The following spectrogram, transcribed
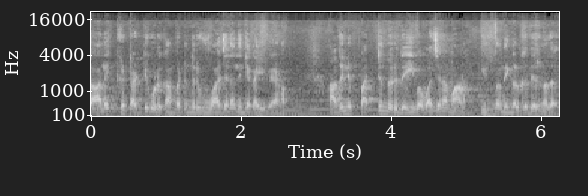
തലയ്ക്ക് തട്ടി കൊടുക്കാൻ പറ്റുന്നൊരു വചനം നിന്റെ കൈ വേണം. അതിന് പറ്റുന്നൊരു ദൈവവചനമാണ് ഇന്ന് നിങ്ങൾക്ക് തരുന്നത്.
